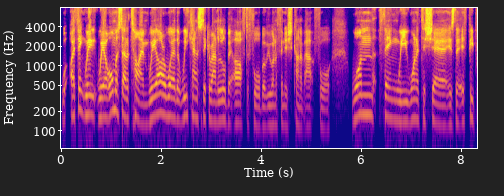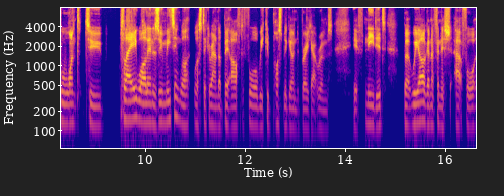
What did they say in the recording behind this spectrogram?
Well, I think we, we are almost out of time. We are aware that we can stick around a little bit after four, but we want to finish kind of at four. One thing we wanted to share is that if people want to play while in a Zoom meeting, we'll, we'll stick around a bit after four. We could possibly go into breakout rooms if needed, but we are going to finish at four.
